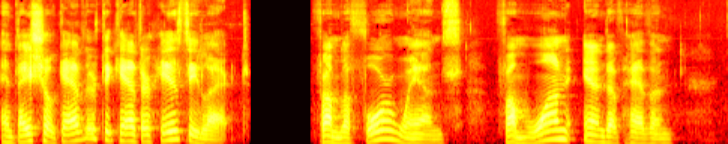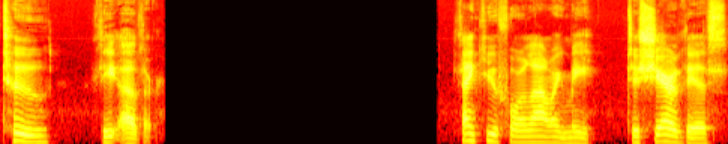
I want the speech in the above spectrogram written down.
and they shall gather together his elect from the four winds, from one end of heaven to the other. Thank you for allowing me to share this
